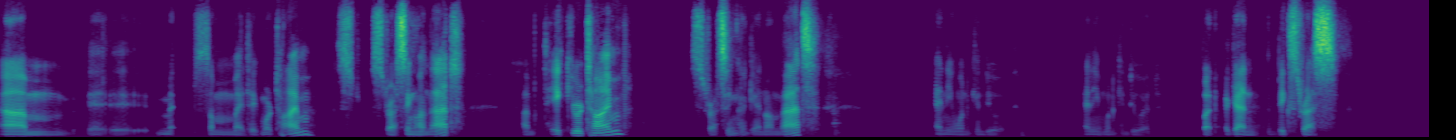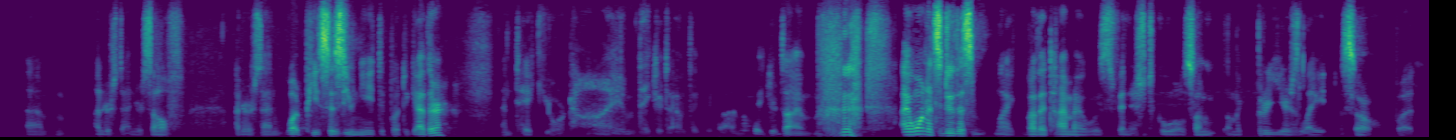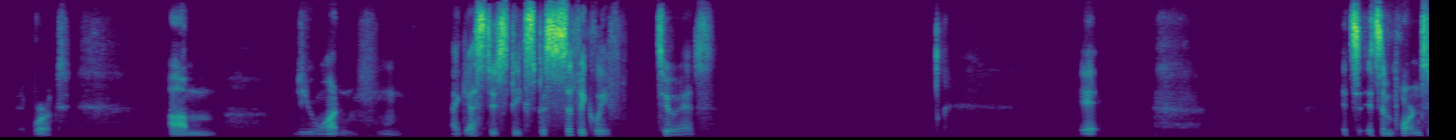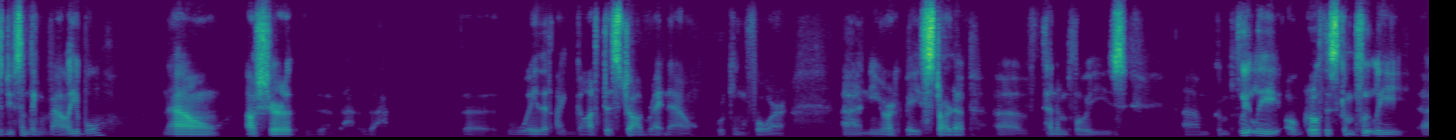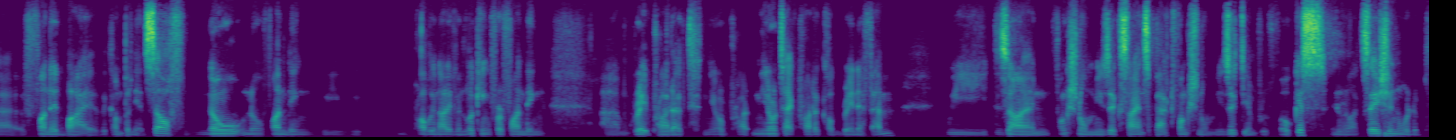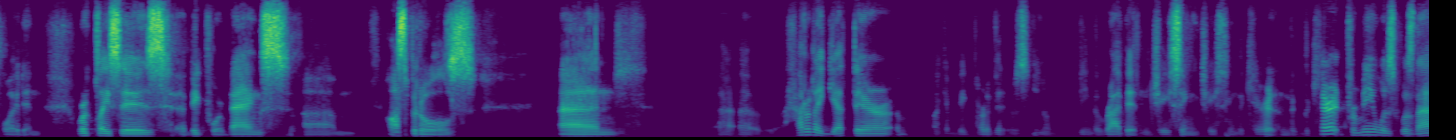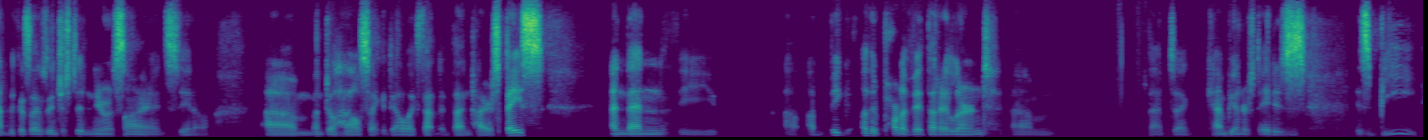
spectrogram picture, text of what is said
Um, some might take more time. St- stressing on that. Um, take your time. Stressing again on that. Anyone can do it. Anyone can do it but again, the big stress. Um, understand yourself, understand what pieces you need to put together, and take your time. Take your time. Take your time. Take your time. I wanted to do this like by the time I was finished school, so I'm I'm like three years late. So, but it worked. Um, do you want? Hmm, I guess to speak specifically to it. It it's it's important to do something valuable. Now, I'll share the, the, the way that I got this job right now, working for a New York-based startup of 10 employees. Um, completely, oh, growth is completely uh, funded by the company itself. No, no funding. We, we probably not even looking for funding. Um, great product, neuro, neurotech product called Brain FM we design functional music, science-backed functional music to improve focus and relaxation. We're deployed in workplaces, uh, big four banks, um, hospitals, and uh, uh, how did I get there? Like a big part of it was, you know, being the rabbit and chasing, chasing the carrot. And the, the carrot for me was was that because I was interested in neuroscience, you know, um, mental health, psychedelics, that that entire space. And then the uh, a big other part of it that I learned um, that uh, can't be understated is is be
